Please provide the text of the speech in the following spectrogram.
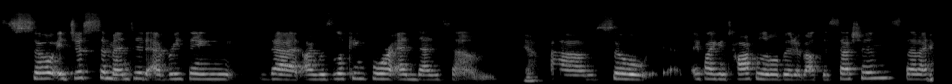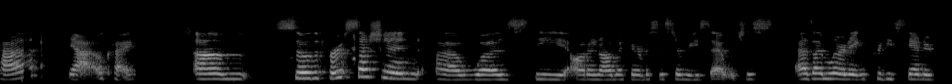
so, it just cemented everything that I was looking for and then some. Yeah. Um, so if I can talk a little bit about the sessions that I had. Yeah, okay. Um, so the first session uh, was the autonomic nervous system reset, which is, as I'm learning, pretty standard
